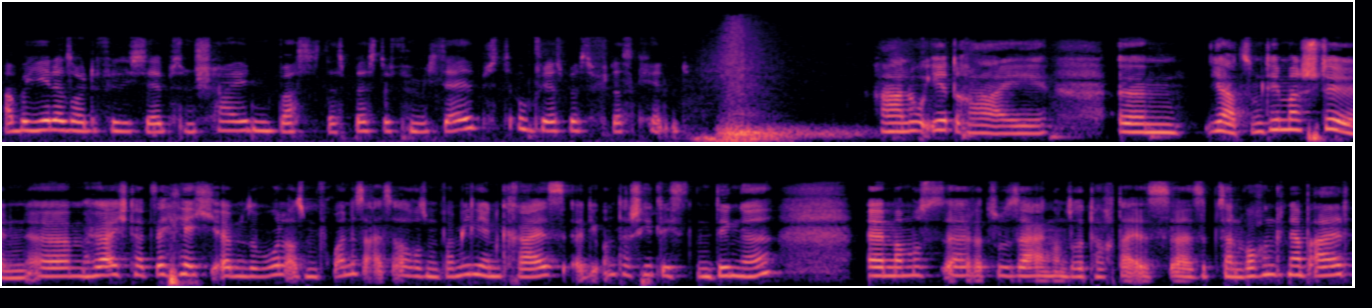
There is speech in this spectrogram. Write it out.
Aber jeder sollte für sich selbst entscheiden, was ist das Beste für mich selbst und für das Beste für das Kind. Hallo ihr drei. Ähm, ja, zum Thema Stillen ähm, höre ich tatsächlich ähm, sowohl aus dem Freundes- als auch aus dem Familienkreis äh, die unterschiedlichsten Dinge. Äh, man muss äh, dazu sagen, unsere Tochter ist 17 äh, Wochen knapp alt.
